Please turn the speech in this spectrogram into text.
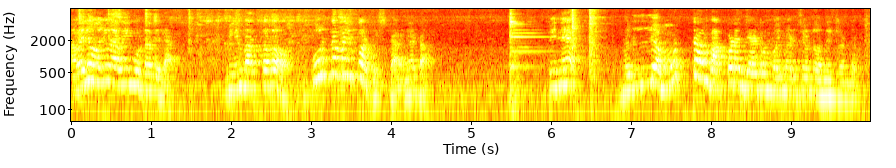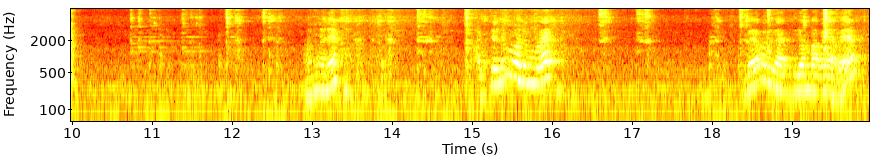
അവന് ഒരു കറിയും കൂട്ടത്തില്ല. മീൻ വറുത്തതോ? കൂർക്കമണിപ്പോട്ട് ഇഷ്ടമാണ് കേട്ടോ. പിന്നെ വലിയ മുട്ടം പപ്പടം ചേട്ടൻ പോയി മേടിച്ചോണ്ട് വന്നിട്ടുണ്ട്. അങ്ങനെ അച്ഛനും മോനും കൂടെ വേറൊരു കാര്യത്തിൽ ഞാൻ പറയാവേ.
